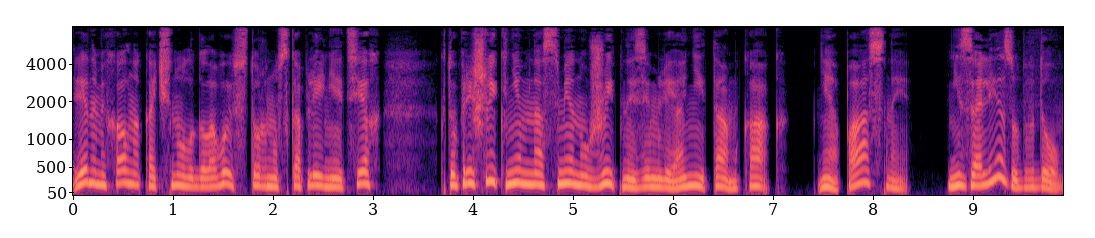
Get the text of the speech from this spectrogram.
Елена Михайловна качнула головой в сторону скопления тех, кто пришли к ним на смену жить на земле. Они там как? не опасные, не залезут в дом.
